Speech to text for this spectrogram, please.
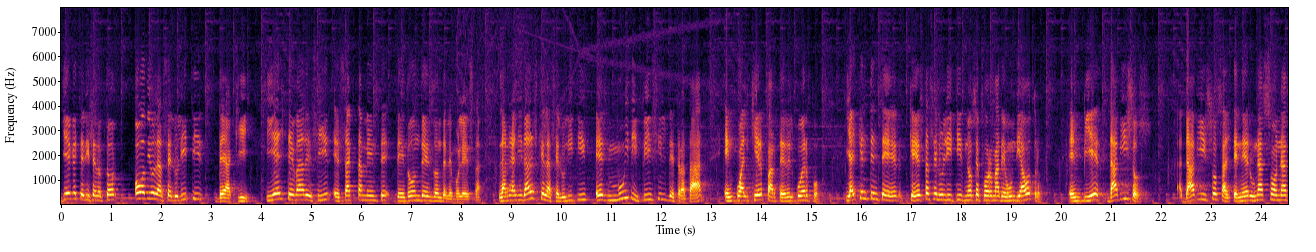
llega y te dice, doctor, odio la celulitis de aquí. Y él te va a decir exactamente de dónde es donde le molesta. La realidad es que la celulitis es muy difícil de tratar en cualquier parte del cuerpo. Y hay que entender que esta celulitis no se forma de un día a otro. Empieza, da avisos, da avisos al tener una zona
